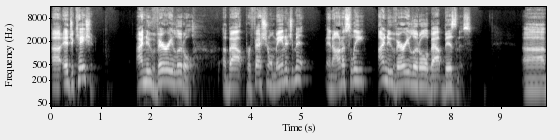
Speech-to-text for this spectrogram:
uh, Education. I knew very little about professional management, and honestly, I knew very little about business. Uh,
